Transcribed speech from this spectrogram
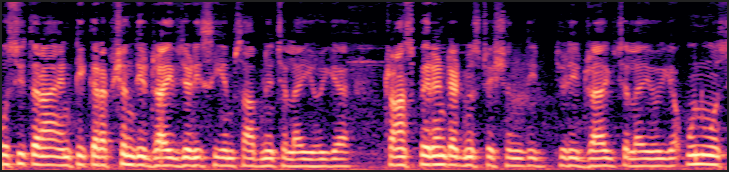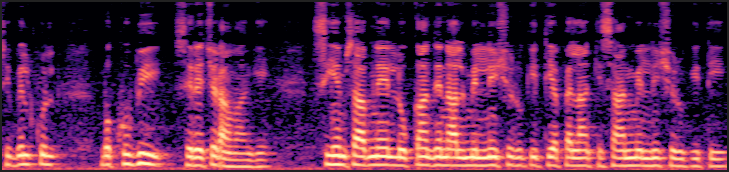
ਉਸੇ ਤਰ੍ਹਾਂ ਐਂਟੀ ਕਰਪਸ਼ਨ ਦੀ ਡਰਾਈਵ ਜਿਹੜੀ ਸੀਐਮ ਸਾਹਿਬ ਨੇ ਚਲਾਈ ਹੋਈ ਹੈ ਟਰਾਂਸਪੇਰੈਂਟ ਐਡਮਿਨਿਸਟ੍ਰੇਸ਼ਨ ਦੀ ਜਿਹੜੀ ਡਰਾਈਵ ਚਲਾਈ ਹੋਈ ਹੈ, ਉਹਨੂੰ ਅਸੀਂ ਬਿਲਕੁਲ ਬਖੂਬੀ ਸਿਰੇ ਚੜਾਵਾਂਗੇ। ਸੀਐਮ ਸਾਹਿਬ ਨੇ ਲੋਕਾਂ ਦੇ ਨਾਲ ਮਿਲਣੀ ਸ਼ੁਰੂ ਕੀਤੀ ਹੈ, ਪਹਿਲਾਂ ਕਿਸਾਨ ਮਿਲਣੀ ਸ਼ੁਰੂ ਕੀਤੀ,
